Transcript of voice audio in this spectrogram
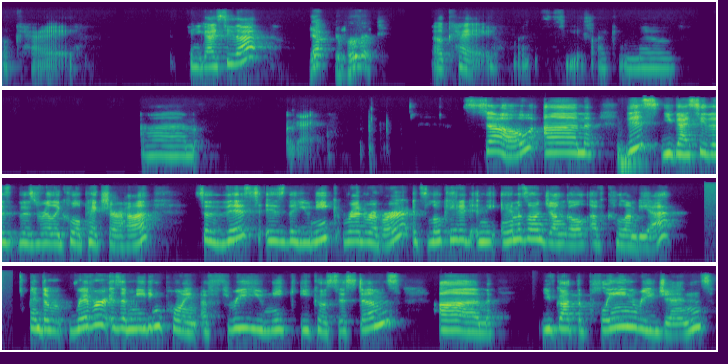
Okay. Can you guys see that? Yep, you're perfect. Okay, let's see if I can move. Um, Okay. So um, this, you guys see this, this really cool picture, huh? So this is the unique Red River. It's located in the Amazon jungle of Colombia. And the river is a meeting point of three unique ecosystems. Um, you've got the plain regions,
